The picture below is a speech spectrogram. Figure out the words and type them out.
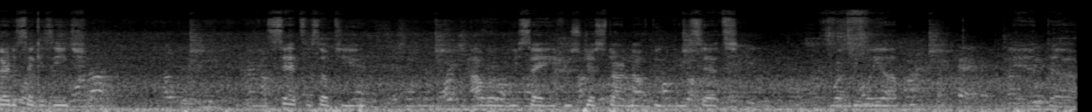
30 seconds each. Sets is up to you. However, we say if you're just starting off, do three sets, work your way up, and uh,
